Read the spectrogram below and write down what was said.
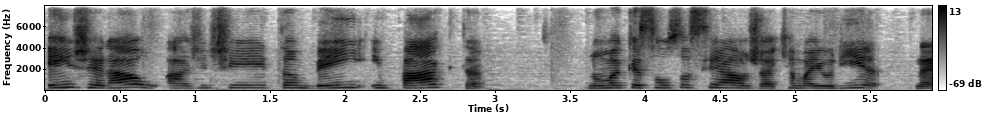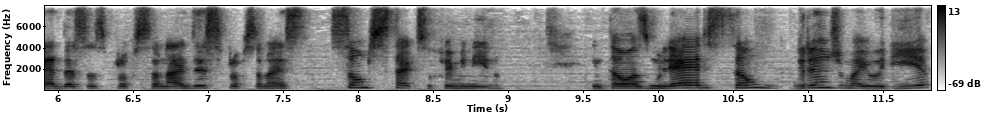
em geral, a gente também impacta numa questão social, já que a maioria, né, dessas profissionais, desses profissionais, são do sexo feminino. Então, as mulheres são grande maioria,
